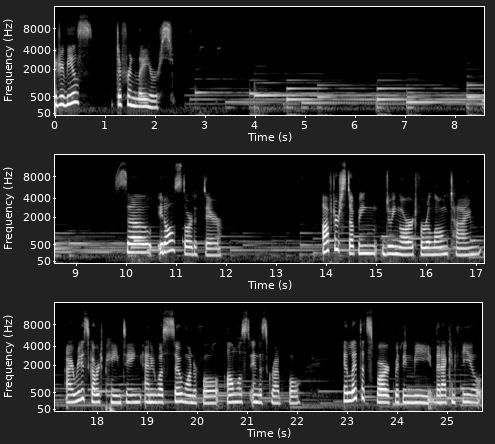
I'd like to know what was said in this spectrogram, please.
It reveals different layers. So it all started there. After stopping doing art for a long time, I rediscovered painting and it was so wonderful, almost indescribable. It lit that spark within me that I can feel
